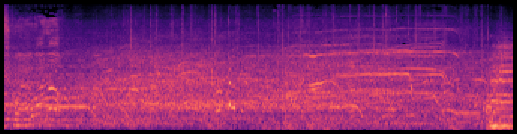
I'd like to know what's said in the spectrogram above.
square one up. Thank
